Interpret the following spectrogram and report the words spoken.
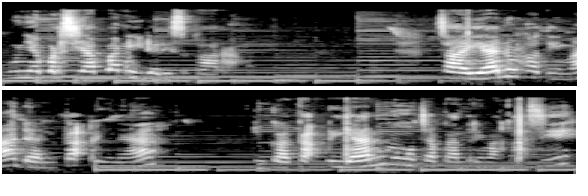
punya persiapan nih dari sekarang. Saya Nur Fatimah dan Kak Rina juga Kak Rian mengucapkan terima kasih.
